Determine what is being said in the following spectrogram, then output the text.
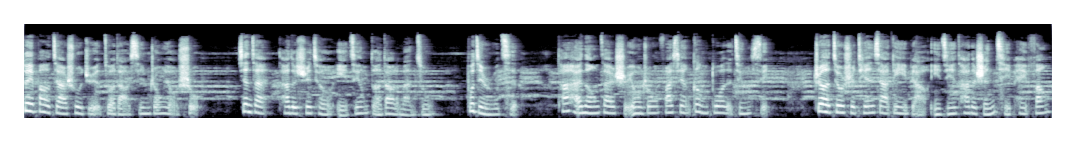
对报价数据做到心中有数。现在他的需求已经得到了满足。不仅如此，他还能在使用中发现更多的惊喜。这就是天下第一表以及它的神奇配方。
